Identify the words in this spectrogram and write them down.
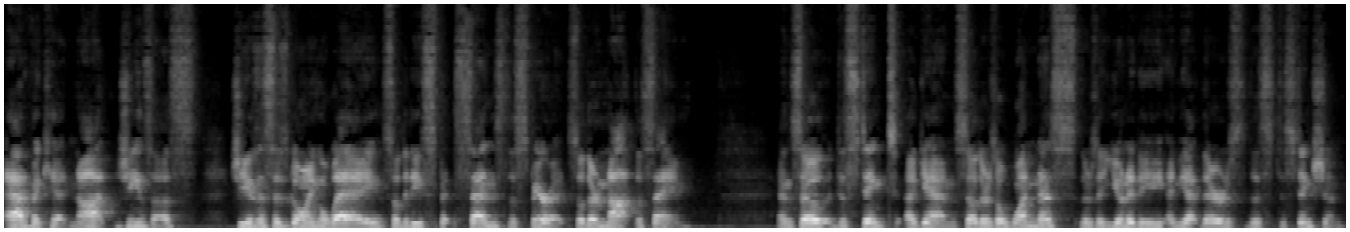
advocate, not Jesus. Jesus is going away so that he sp- sends the Spirit. So they're not the same. And so distinct again. So there's a oneness, there's a unity, and yet there's this distinction.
